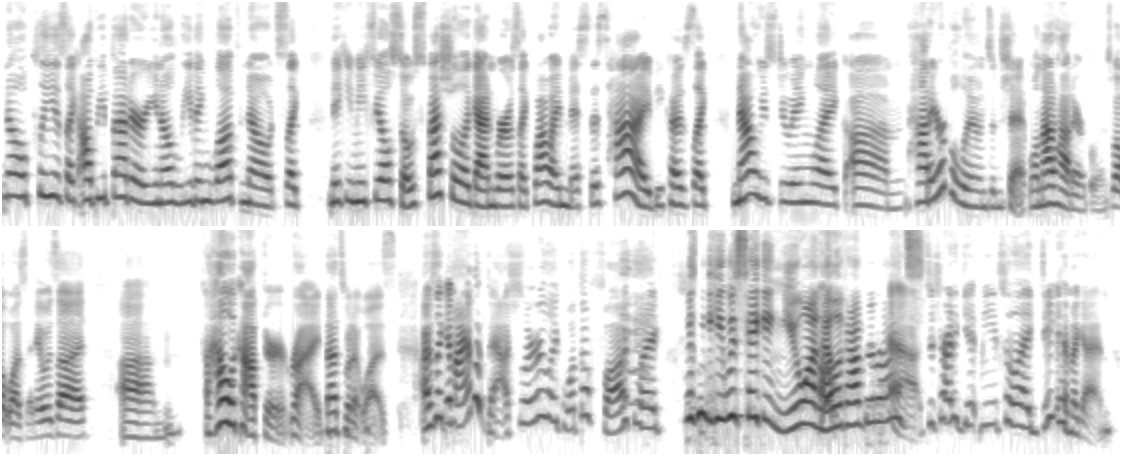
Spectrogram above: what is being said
no, please, like, I'll be better, you know, leaving love notes, like making me feel so special again. Where I was like, wow, I miss this high because like now he's doing like um hot air balloons and shit. Well, not hot air balloons. What was it? It was a um a helicopter ride. That's what it was. I was like, am I on The Bachelor? Like, what the fuck? Like, Was he, he was taking you on Oh, helicopter yeah, rides? to try to get me to like date him again.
